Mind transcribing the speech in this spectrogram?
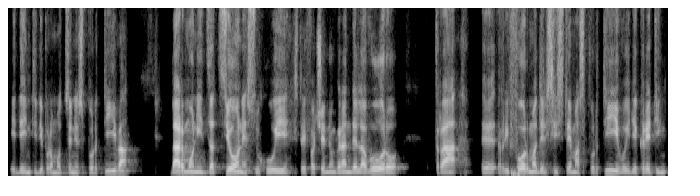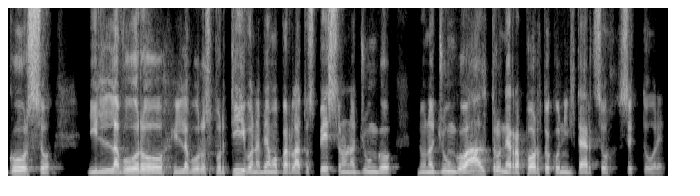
ed enti di promozione sportiva, l'armonizzazione su cui stai facendo un grande lavoro tra eh, riforma del sistema sportivo, i decreti in corso, il lavoro, il lavoro sportivo, ne abbiamo parlato spesso, non aggiungo, non aggiungo altro, nel rapporto con il terzo settore.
